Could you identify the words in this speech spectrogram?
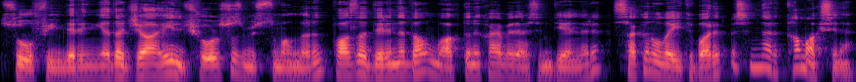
sufilerin ya da cahil şuursuz Müslümanların fazla derine dalma aklını kaybedersin diyenlere sakın olaya itibar etmesinler. Tam aksine.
